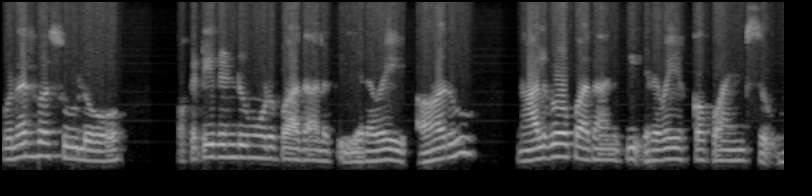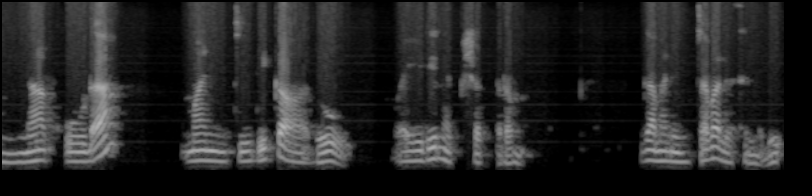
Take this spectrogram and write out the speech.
పునర్వసులో ఒకటి రెండు మూడు పాదాలకు ఇరవై ఆరు నాలుగో పాదానికి ఇరవై ఒక్క పాయింట్స్ ఉన్నా కూడా మంచిది కాదు. వైరి నక్షత్రం. గమనించవలసినది.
